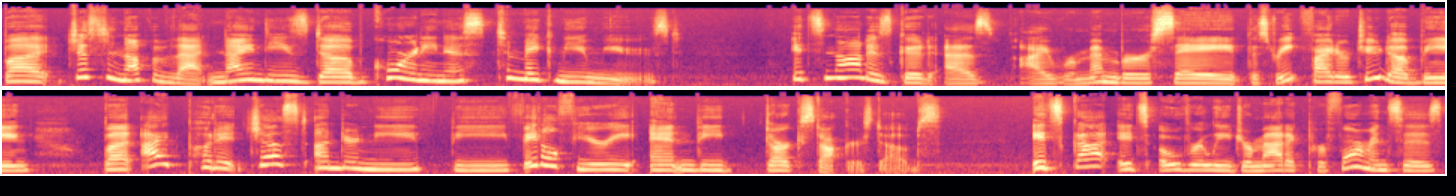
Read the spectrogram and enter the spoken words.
but just enough of that 90s dub corniness to make me amused. It's not as good as I remember, say, the Street Fighter 2 dub being, but I'd put it just underneath the Fatal Fury and the Darkstalkers dubs. It's got its overly dramatic performances,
